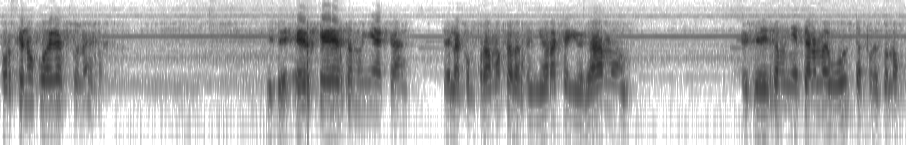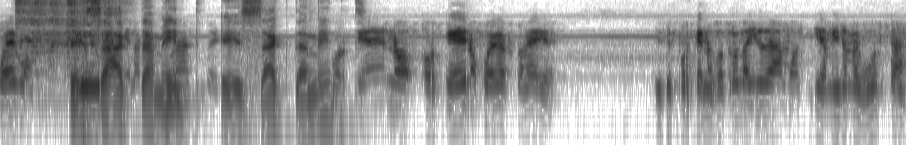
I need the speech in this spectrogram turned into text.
¿por qué no juegas con esa? Dice, es que esa muñeca se la compramos a la señora que ayudamos. Dice, esa muñeca no me gusta, por eso no juego. Le digo, ¿por qué la Exactamente, exactamente. ¿Por qué no, por qué no juegas con ella? Dice, porque nosotros la ayudamos y a mí no me gusta.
